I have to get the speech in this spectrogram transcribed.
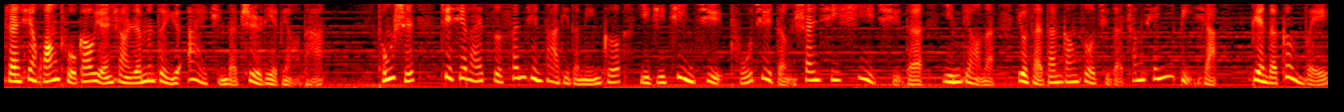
展现黄土高原上人们对于爱情的炽烈表达。同时，这些来自三晋大地的民歌以及晋剧、蒲剧等山西戏曲的音调呢，又在担纲作曲的张千一笔下变得更为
